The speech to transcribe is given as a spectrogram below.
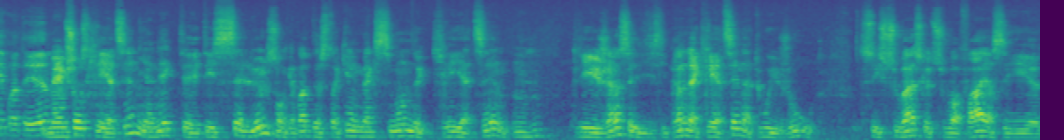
ok, protéines. Même chose créatine, il y en a que tes- tes cellules sont capables de stocker un maximum de créatine. Mhm. Puis les gens, c'est- ils prennent de la créatine à tous les jours. C'est souvent ce que tu vas faire, c'est euh,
